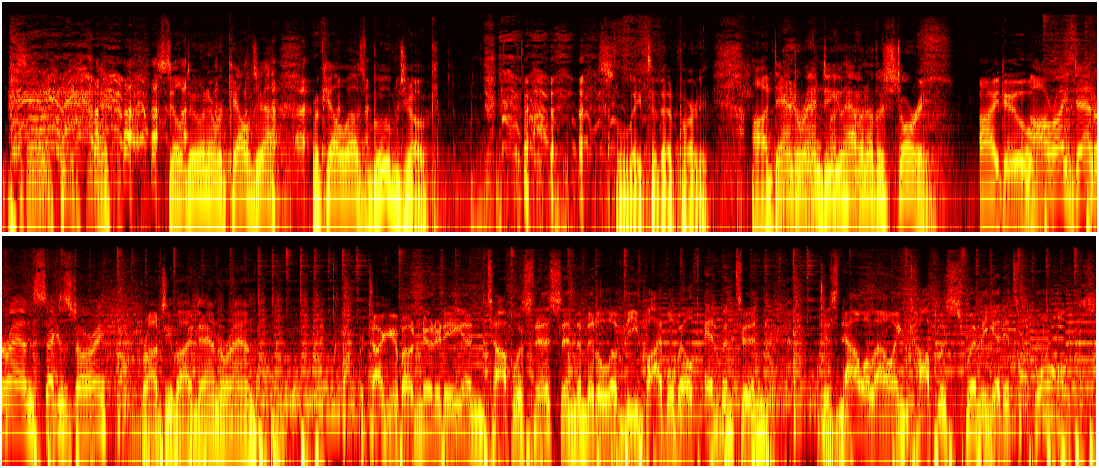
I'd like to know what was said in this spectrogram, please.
Still doing a Raquel ja- Raquel Welch boob joke. Still late to that party. Uh, Dan Duran, do you have another story? I do. All right, Dan Duran's second story, brought to you by Dan Duran. We're talking about nudity and toplessness in the middle of the Bible Belt. Edmonton is now allowing topless swimming at its pools.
